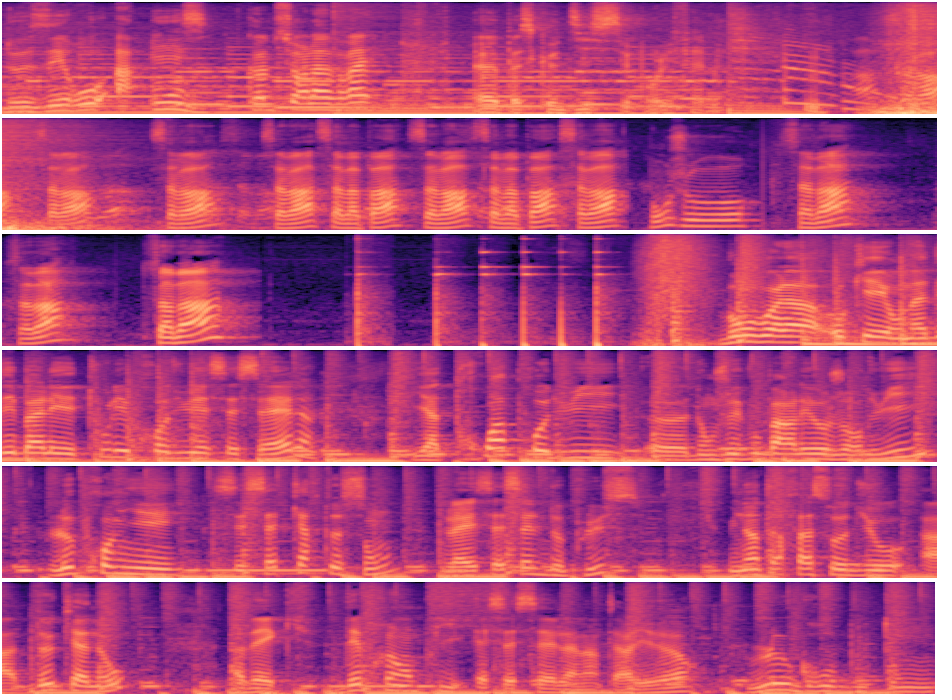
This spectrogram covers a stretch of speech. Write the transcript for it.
De 0 à 11, comme sur la vraie. Euh, parce que 10, c'est pour les faibles. Ça va Ça va Ça va Ça va Ça va pas Ça va Ça va pas Ça va Bonjour. Ça va Ça va Ça va Bon voilà, ok, on a déballé tous les produits SSL. Il y a trois produits euh, dont je vais vous parler aujourd'hui. Le premier, c'est cette carte son, la SSL 2+, une interface audio à deux canaux avec des préamplis SSL à l'intérieur, le gros bouton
